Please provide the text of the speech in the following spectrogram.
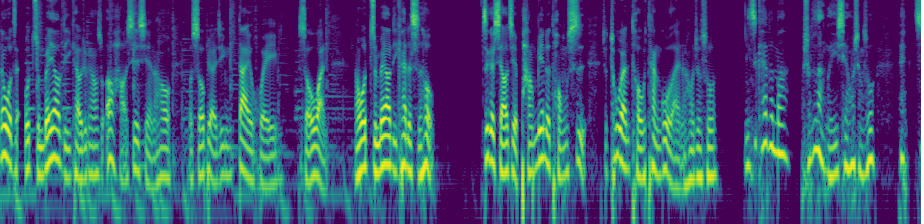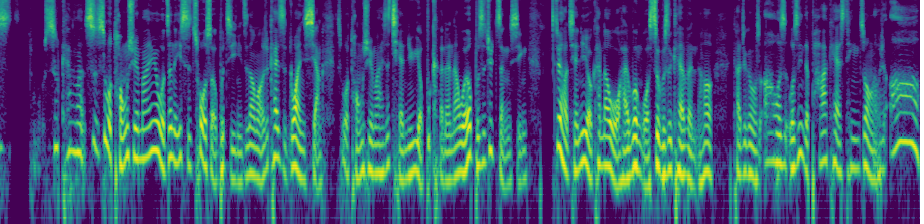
那我在我准备要离开，我就跟她说：“哦，好，谢谢。”然后我手表已经带回手腕，然后我准备要离开的时候，这个小姐旁边的同事就突然头探过来，然后就说：“你是 Kevin 吗？”我就愣了一下，我想说：“哎，这是是 Kevin 吗？是是我同学吗？”因为我真的一时措手不及，你知道吗？我就开始乱想，是我同学吗？还是前女友？不可能啊！我又不是去整形，最好前女友看到我还问我是不是 Kevin，然后他就跟我说：“啊，我是我是你的 Podcast 听众啊！”我就哦，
